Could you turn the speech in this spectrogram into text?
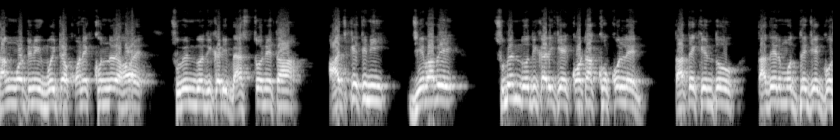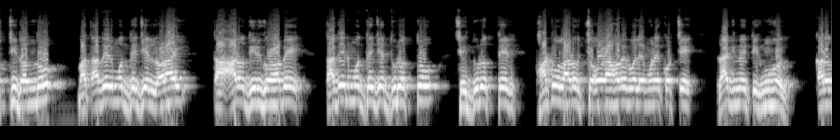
সাংগঠনিক বৈঠক অনেকক্ষণ ধরে হয়, শুভেন্দু অধিকারী ব্যস্ত নেতা। আজকে তিনি যেভাবে শুভেন্দু অধিকারীকে কটাক্ষ করলেন, তাতে কিন্তু তাদের মধ্যে যে গোষ্ঠীদ্বন্দ্ব বা তাদের মধ্যে যে লড়াই, তা আরও দীর্ঘ হবে। তাদের মধ্যে যে দূরত্ব, সেই দূরত্বের ফাটল আরও চওড়া হবে বলে মনে করছে রাজনৈতিক মহল। কারণ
